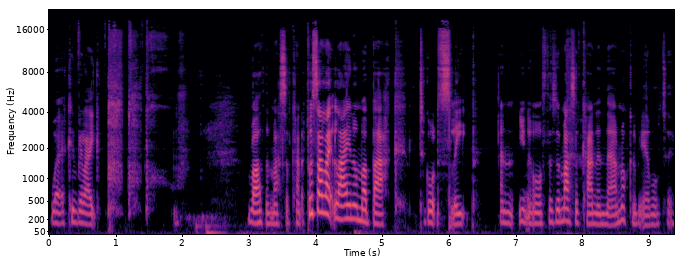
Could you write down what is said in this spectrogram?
where it can be like rather than massive cannon. Plus, I like lying on my back to go to sleep. And, you know, if there's a massive cannon there, I'm not to be able to.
